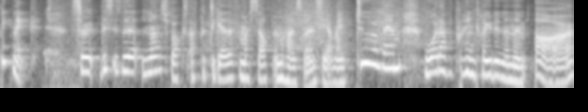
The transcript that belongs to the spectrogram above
picnic so this is the lunchbox I've put together for myself and my husband. See, I made two of them. What I've included in them are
